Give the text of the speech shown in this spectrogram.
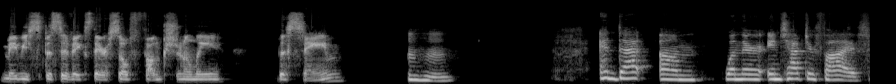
maybe specifics, they're still functionally the same. Mm-hmm. And that, um, when they're in chapter five,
